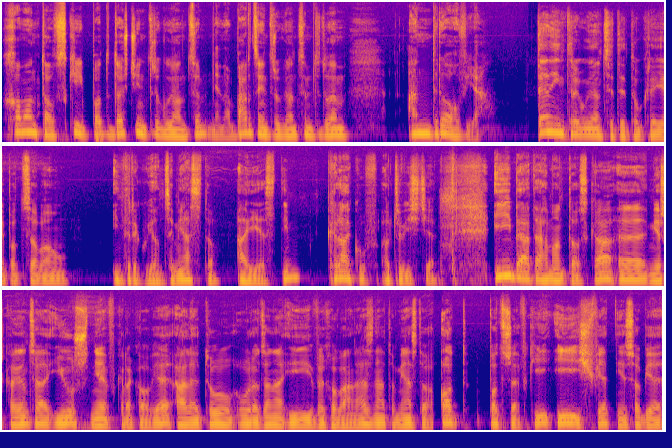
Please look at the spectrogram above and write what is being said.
Chomontowskiej pod dość intrygującym, nie no, bardzo intrygującym tytułem Androwia. Ten intrygujący tytuł kryje pod sobą intrygujące miasto, a jest nim Kraków oczywiście. I Beata Hamontowska, e, mieszkająca już nie w Krakowie, ale tu urodzona i wychowana, zna to miasto od podszewki i świetnie sobie e,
